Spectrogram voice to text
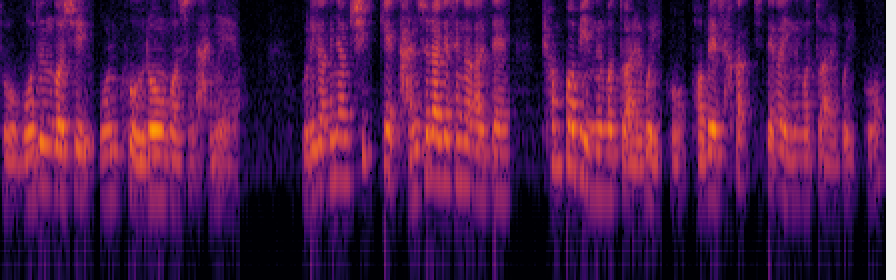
또 모든 것이 옳고 의로운 것은 아니에요. 우리가 그냥 쉽게 단순하게 생각할 때 편법이 있는 것도 알고 있고 법의 사각지대가 있는 것도 알고 있고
